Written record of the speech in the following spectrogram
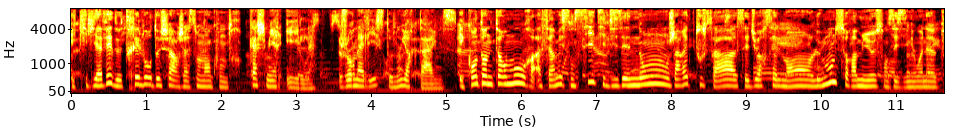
et qu'il y avait de très lourdes charges à son encontre. Cashmere Hill, journaliste au New York Times. Et quand Hunter Moore a fermé son site, il disait non, j'arrête tout ça, c'est du harcèlement, le monde sera mieux sans Zini One Up.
